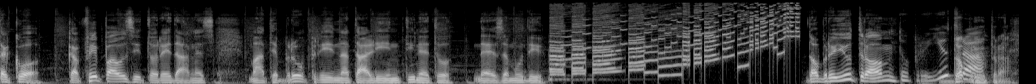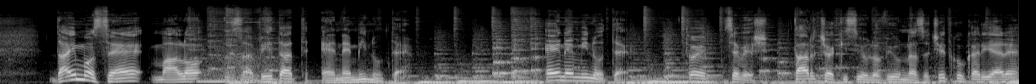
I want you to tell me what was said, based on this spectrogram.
Tako, kafe pauzi, torej danes Mate Bro pri Nataliji in Tinetu, ne zamudi. Dobro jutro. Dobro jutro. Dobro jutro. Dajmo se malo zavedati ene minute. Ene minute. To je, se veš, tarča, ki si jo lovil na začetku karijere,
